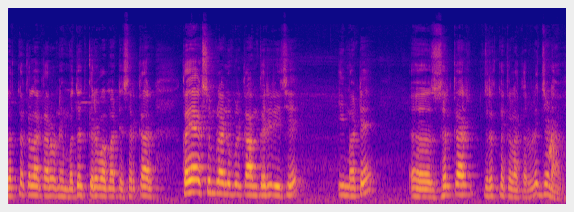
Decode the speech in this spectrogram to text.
રત્ન કલાકારોને મદદ કરવા માટે સરકાર કયા એક્શન પ્લાન ઉપર કામ કરી રહી છે એ માટે સરકાર રત્ન કલાકારોને જણાવે.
